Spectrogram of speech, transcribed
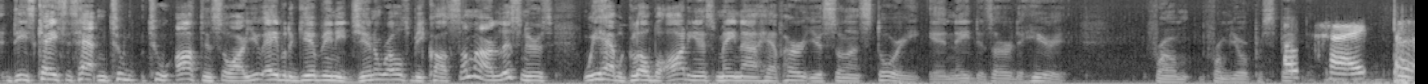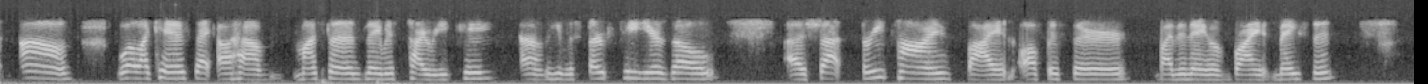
These cases happen too too often. So, are you able to give any generals? Because some of our listeners, we have a global audience, may not have heard your son's story, and they deserve to hear it from from your perspective? Okay. um, well, I can say I have my son's name is Tyreek. Um, he was 13 years old. Uh, shot three times by an officer by the name of Brian Mason.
